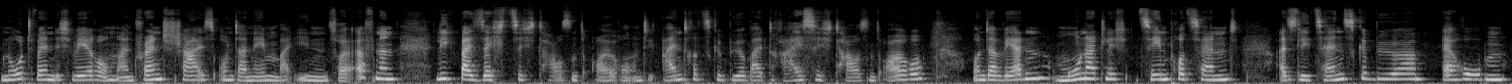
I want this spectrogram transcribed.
notwendig wäre, um ein Franchise-Unternehmen bei Ihnen zu eröffnen, liegt bei 60.000 Euro und die Eintrittsgebühr bei 30.000 Euro. Und da werden monatlich 10 Prozent als Lizenzgebühr erhoben,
